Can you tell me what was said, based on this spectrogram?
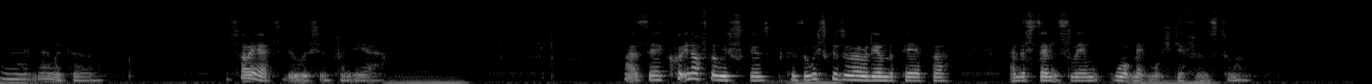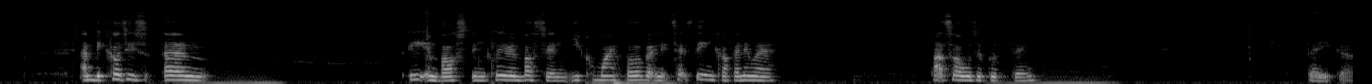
Right, now we're done. Sorry I had to do this in front of you. Like I say, cutting off the whiskers because the whiskers are already on the paper and the stenciling won't make much difference to them. And because he's um, heat embossed in clear embossing, you can wipe over it and it takes the ink off anyway. That's always a good thing. There you go.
